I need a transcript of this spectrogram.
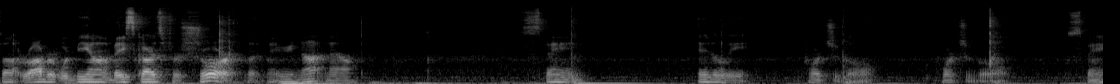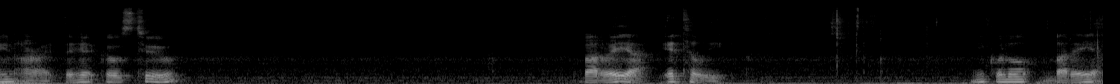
Thought Robert would be on base cards for sure, but maybe not now. Spain, Italy, Portugal, Portugal, Spain. All right, the hit goes to Barella, Italy. Nicolo Barella.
